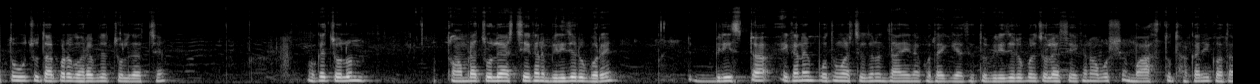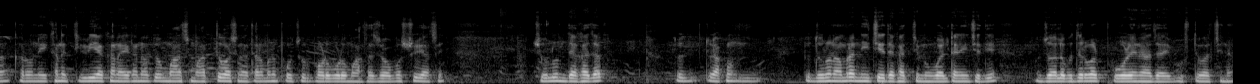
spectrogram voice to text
এত উঁচু, তারপরে ঘরের ভিতরে চলে যাচ্ছে। ওকে, চলুন। তো আমরা চলে আসছি এখানে ব্রিজের উপরে। ব্রিজটা এখানে প্রথম আসছে জন্য জানি না কোথায় আছে। তো ব্রিজের উপরে চলে আসছে, এখানে অবশ্যই মাছ তো থাকারই কথা, কারণ এখানে চিড়িয়াখানা এখানে কেউ মাছ মারতেও আসে না, তার মানে প্রচুর বড় বড় মাছ আছে, অবশ্যই আছে। চলুন দেখা যাক। তো এখন তো ধরুন আমরা নিচে দেখাচ্ছি মোবাইলটা নিচে দিয়ে জলের ভিতরে আবার পড়ে না যায়, বুঝতে পারছি না।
